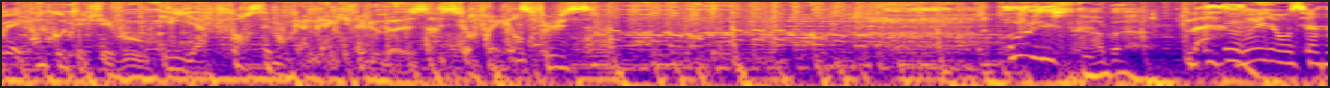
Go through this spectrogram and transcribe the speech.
savez, à côté de chez vous, il y a forcément quelqu'un qui fait le buzz sur Fréquence Plus. Oli Sam. Bah, voyons, tiens,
